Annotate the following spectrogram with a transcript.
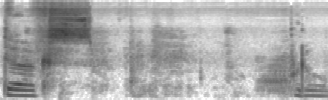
Так. Про.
